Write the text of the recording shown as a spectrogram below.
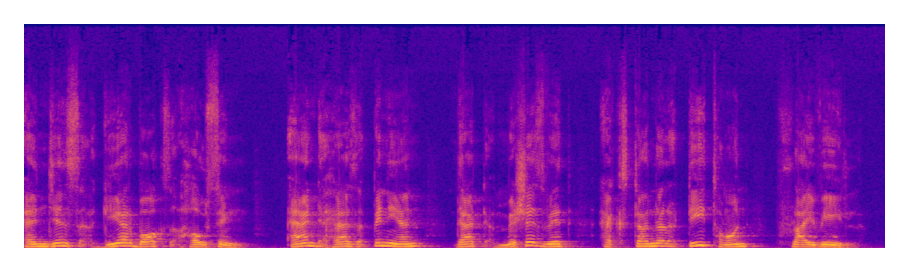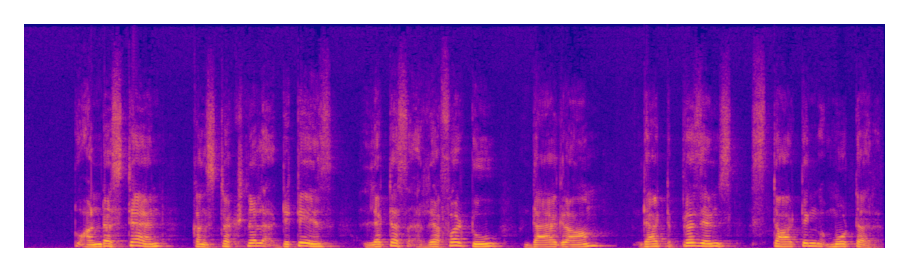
engine's gearbox housing and has a pinion that meshes with external teeth on flywheel. To understand constructional details, let us refer to diagram that presents starting motor.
